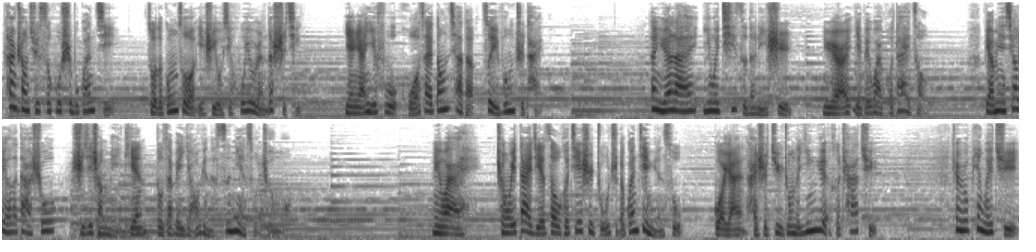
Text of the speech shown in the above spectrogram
看上去似乎事不关己，做的工作也是有些忽悠人的事情，俨然一副活在当下的醉翁之态。但原来，因为妻子的离世，女儿也被外婆带走。表面逍遥的大叔，实际上每天都在被遥远的思念所折磨。另外，成为带节奏和揭示主旨的关键元素，果然还是剧中的音乐和插曲。正如片尾曲《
